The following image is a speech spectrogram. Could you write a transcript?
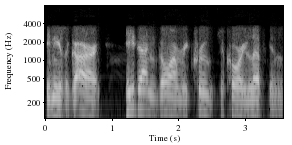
he needs a guard. He doesn't go and recruit Ja'Cory Lipkins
